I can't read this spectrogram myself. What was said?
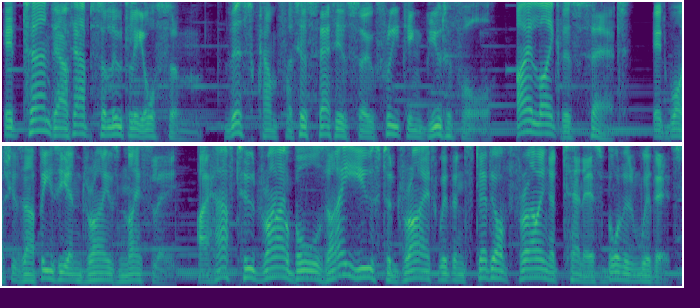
It turned out absolutely awesome. This comforter set is so freaking beautiful. I like this set. It washes up easy and dries nicely. I have two dryer balls I use to dry it with instead of throwing a tennis ball in with it.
